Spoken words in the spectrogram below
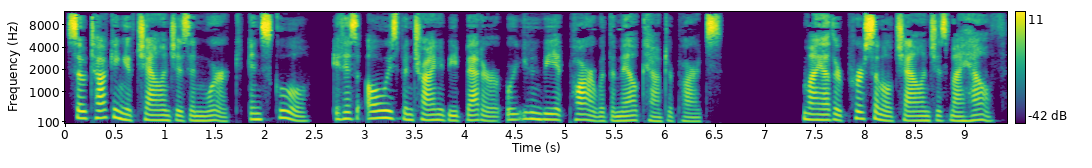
So, talking of challenges in work, in school, it has always been trying to be better or even be at par with the male counterparts. My other personal challenge is my health.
